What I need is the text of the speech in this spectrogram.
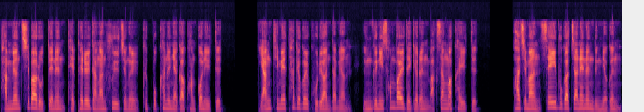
반면 치바 롯데는 대패를 당한 후유증을 극복하느냐가 관건일 듯. 양 팀의 타격을 고려한다면 은근히 선발 대결은 막상막하일 듯. 하지만 세이브가 짜내는 능력은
